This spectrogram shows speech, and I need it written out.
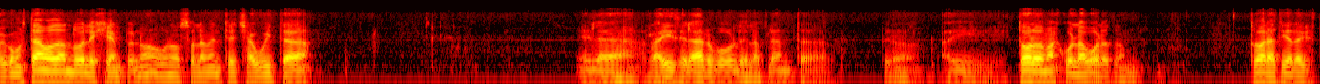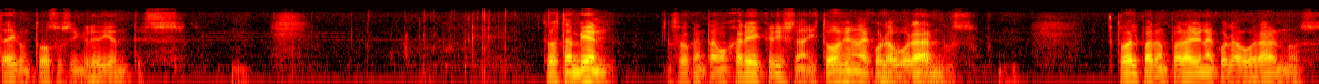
Pero como estábamos dando el ejemplo, ¿no? Uno solamente echa agüita en la raíz del árbol, de la planta, pero ahí todo lo demás colabora también. Toda la tierra que está ahí con todos sus ingredientes. Entonces también nosotros cantamos Hare Krishna y todos vienen a colaborarnos todo el Parampara viene a colaborarnos.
